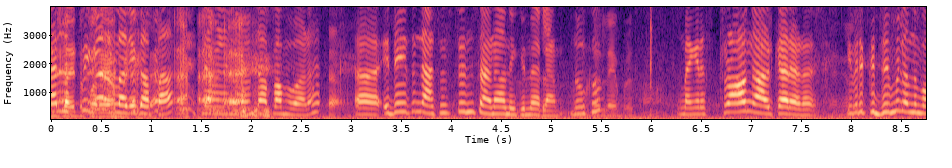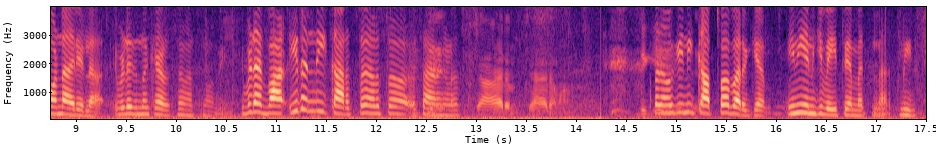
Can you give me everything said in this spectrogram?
നല്ല ഫിഗർ ഉള്ള ഒരു കപ്പ. നമ്മൾ ഉണ്ടാക്കാൻ പോവാണ്. ഇദ്ദേഹത്തിന്റെ അസിസ്റ്റൻസ് ആണ് നിൽക്കുന്നതെല്ലാം നോക്കൂ. ഭയങ്കര സ്ട്രോങ് ആൾക്കാരാണ്. ഇവർക്ക് ജിമ്മിലൊന്നും പോകേണ്ട കാര്യമില്ല. ഇവിടെ ഇരുന്ന് കളിച്ചാൽ മാത്രം മതി. ഇവിടെ ഇതെന്ത് ഈ കറുത്ത കറുത്ത സാധനങ്ങൾ ചാരമാണ്. അപ്പൊ നമുക്ക് ഇനി കപ്പ പറിക്കാം. ഇനി എനിക്ക് വെയിറ്റ് ചെയ്യാൻ പറ്റില്ല പ്ലീസ്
